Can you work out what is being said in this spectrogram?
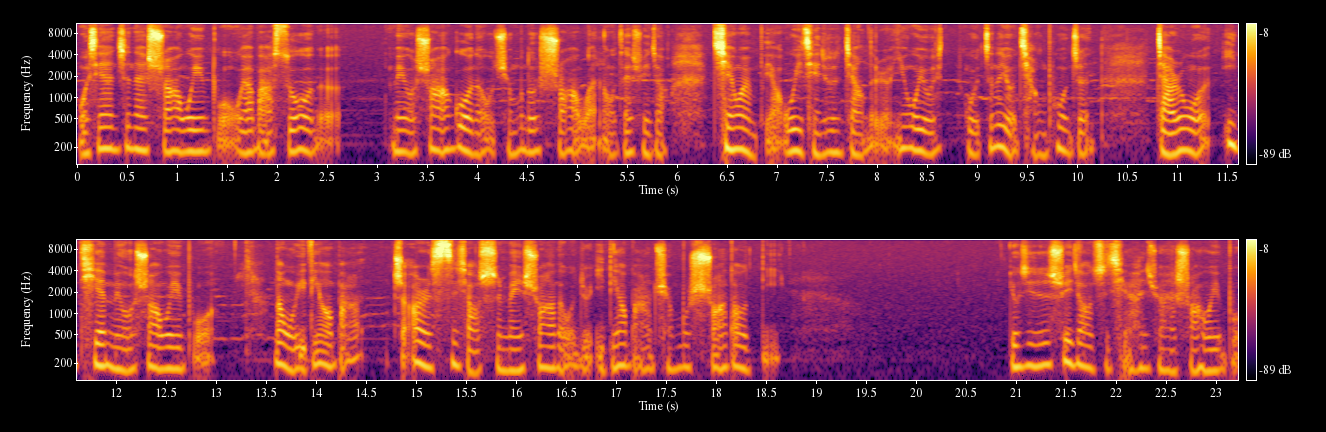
我现在正在刷微博，我要把所有的没有刷过的我全部都刷完了，我再睡觉，千万不要。我以前就是这样的人，因为我有我真的有强迫症。假如我一天没有刷微博，那我一定要把这二十四小时没刷的，我就一定要把它全部刷到底。尤其是睡觉之前，很喜欢刷微博。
